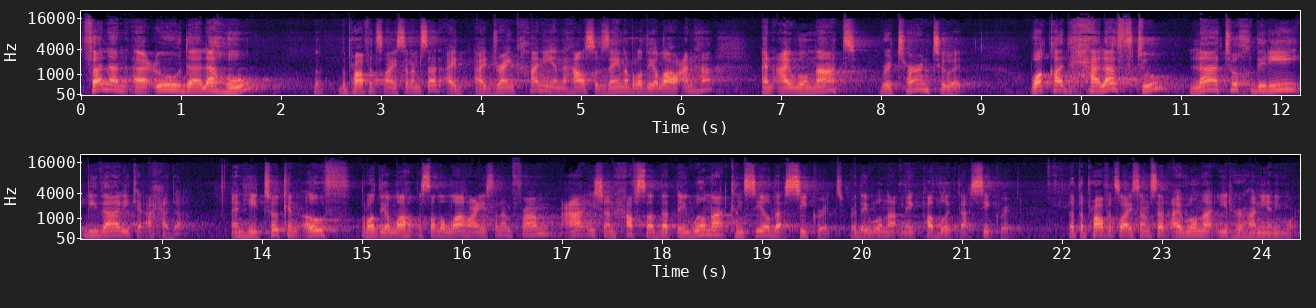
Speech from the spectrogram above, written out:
فلن أعود له The Prophet ﷺ said, I, I drank honey in the house of Zainab radiallahu anha and I will not return to it. وقد حلفت لا تخبري بذلك أحدا And he took an oath radiallahu, sallallahu alayhi wasallam, from Aisha and Hafsa that they will not conceal that secret or they will not make public that secret that the Prophet ﷺ said, I will not eat her honey anymore.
